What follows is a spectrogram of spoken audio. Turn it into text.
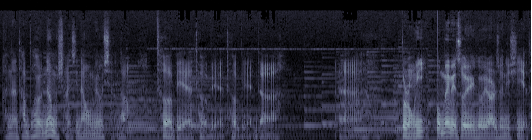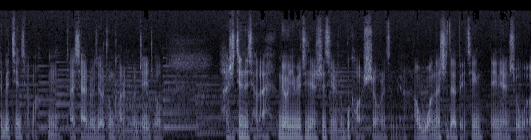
可能他不会有那么伤心，但我没有想到，特别特别特别的，呃。不容易。我妹妹作为一个幼儿族女性也特别坚强嘛，嗯，她下一周就要中考，然后这一周还是坚持下来，没有因为这件事情说不考试或者怎么样。然后我呢是在北京，那年是我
